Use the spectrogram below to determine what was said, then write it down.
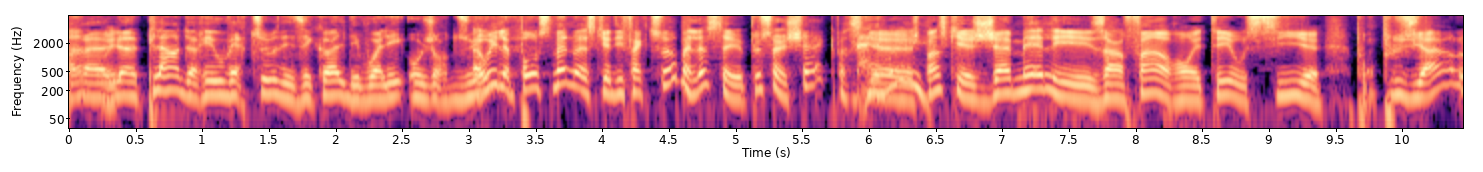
Hein? euh, Oui. le plan de réouverture des écoles dévoilé aujourd'hui. Ah oui, le postman, est-ce qu'il y a des factures? Mais là, c'est plus un chèque parce Ben que oui. je pense que jamais les enfants auront été aussi, euh, pour plusieurs, là,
